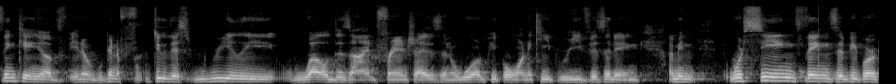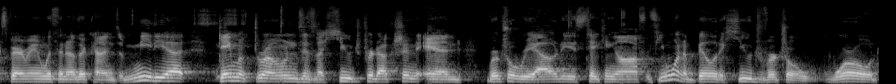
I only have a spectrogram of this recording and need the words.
thinking of you know we're going to f- do this really well designed franchise in a world people want to keep revisiting. I mean, we're seeing things that people are experimenting with in other kinds of media. Game of Thrones is a huge production, and virtual reality is taking off. If you want to build a huge virtual world,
